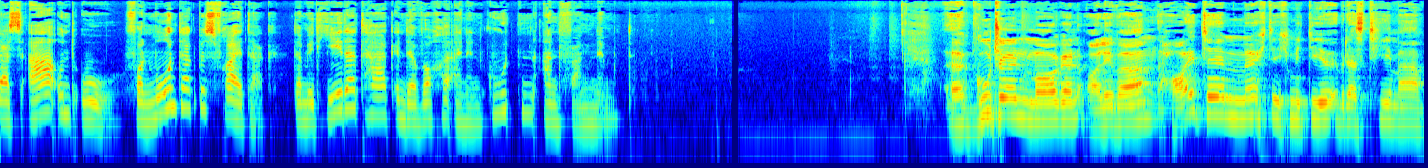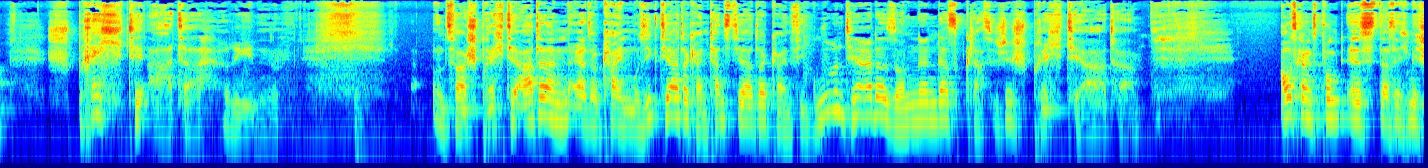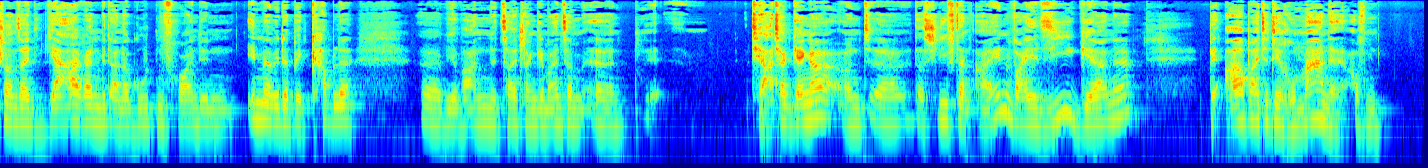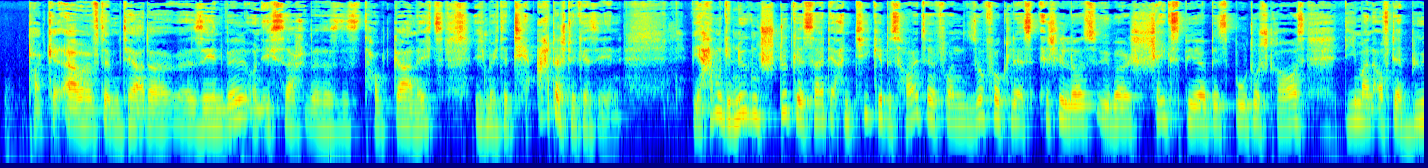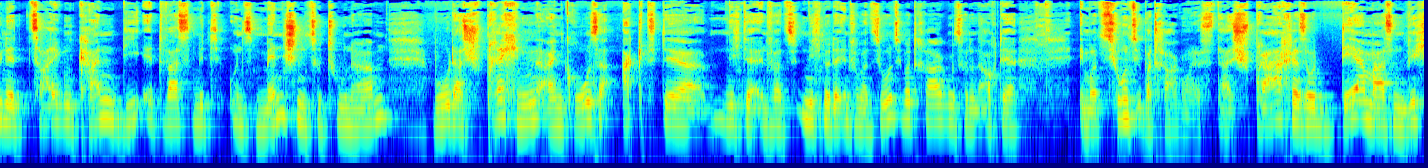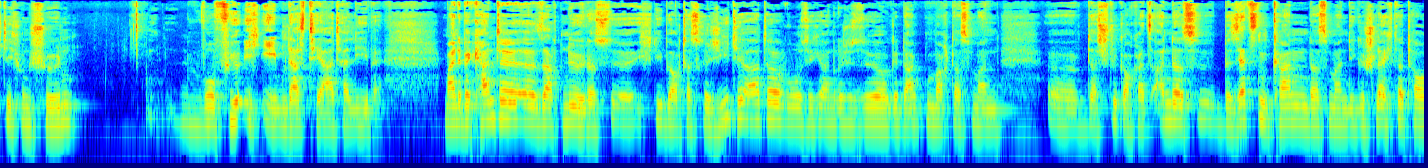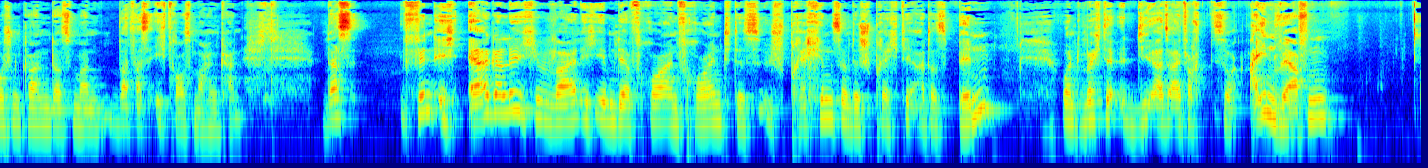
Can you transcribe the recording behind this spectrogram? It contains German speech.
Das A und O von Montag bis Freitag, damit jeder Tag in der Woche einen guten Anfang nimmt. Äh, guten Morgen, Oliver. Heute möchte ich mit dir über das Thema Sprechtheater reden. Und zwar Sprechtheater, also kein Musiktheater, kein Tanztheater, kein Figurentheater, sondern das klassische Sprechtheater. Ausgangspunkt ist, dass ich mich schon seit Jahren mit einer guten Freundin immer wieder bekabble. Äh, wir waren eine Zeit lang gemeinsam äh, Theatergänger und äh, das schlief dann ein, weil sie gerne bearbeitete Romane auf dem auf dem Theater sehen will und ich sagte, das, das taugt gar nichts. Ich möchte Theaterstücke sehen. Wir haben genügend Stücke seit der Antike bis heute, von Sophokles Aeschylus über Shakespeare bis Boto Strauß, die man auf der Bühne zeigen kann, die etwas mit uns Menschen zu tun haben, wo das Sprechen ein großer Akt der nicht, der, nicht nur der Informationsübertragung, sondern auch der Emotionsübertragung ist. Da ist Sprache so dermaßen wichtig und schön, wofür ich eben das Theater liebe. Meine Bekannte äh, sagt, nö, das, äh, ich liebe auch das Regietheater, wo sich ein Regisseur Gedanken macht, dass man äh, das Stück auch ganz anders besetzen kann, dass man die Geschlechter tauschen kann, dass man was, was ich draus machen kann. Das finde ich ärgerlich, weil ich eben der ein Freund des Sprechens und des Sprechtheaters bin und möchte die also einfach so einwerfen.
